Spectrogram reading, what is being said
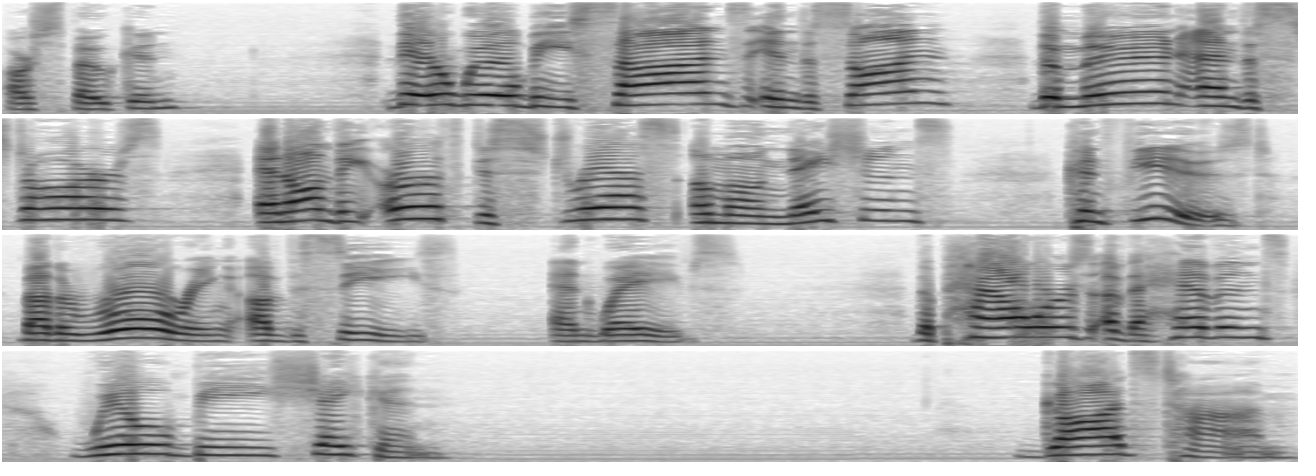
are spoken. There will be signs in the sun, the moon, and the stars, and on the earth distress among nations, confused by the roaring of the seas and waves. The powers of the heavens will be shaken. God's time,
